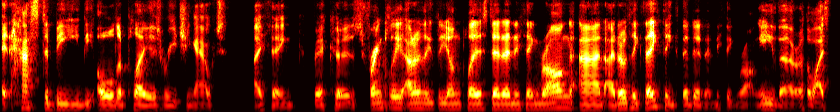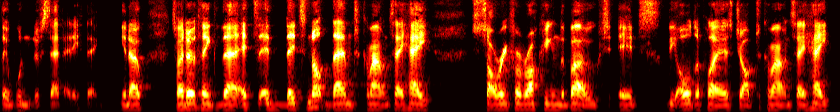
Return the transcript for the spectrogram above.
it has to be the older players reaching out, I think, because frankly, I don't think the young players did anything wrong, and I don't think they think they did anything wrong either. Otherwise, they wouldn't have said anything, you know. So I don't think that it's it, it's not them to come out and say, "Hey, sorry for rocking the boat." It's the older players' job to come out and say, "Hey,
